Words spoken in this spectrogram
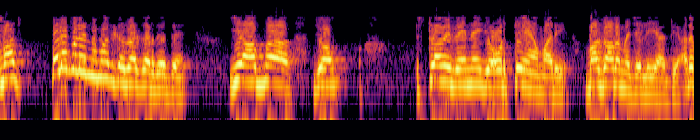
نماز، بڑے بڑے نماز قزا کر دیتے۔ ہیں یہ آپ جو اسلامی بہنیں جو عورتیں ہیں ہماری، بازاروں میں چلی جاتی ہیں۔ ارے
